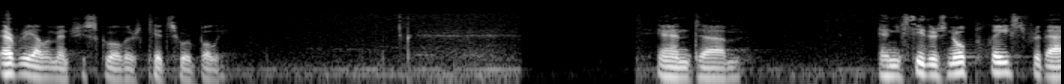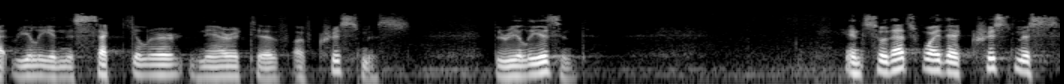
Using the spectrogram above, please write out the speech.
Every elementary school there's kids who are bullied. And um, and you see, there's no place for that really in the secular narrative of Christmas. There really isn't. And so that's why the Christmas,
